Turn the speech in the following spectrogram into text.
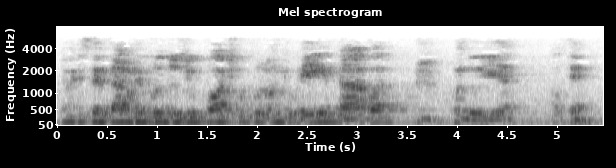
Então eles tentaram reproduzir o pórtico por onde o rei entrava quando ia ao templo.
